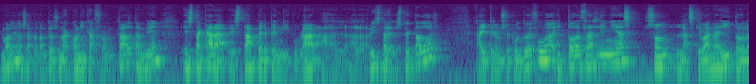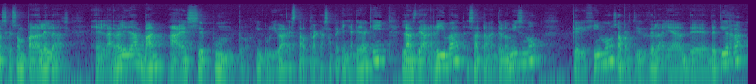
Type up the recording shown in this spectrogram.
¿vale? O sea, por tanto es una cónica frontal también. Esta cara está perpendicular a la vista del espectador Ahí tenemos el punto de fuga y todas las líneas son las que van ahí, todas las que son paralelas en la realidad van a ese punto, incluida esta otra casa pequeña que hay aquí, las de arriba exactamente lo mismo que dijimos a partir de la línea de, tierra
